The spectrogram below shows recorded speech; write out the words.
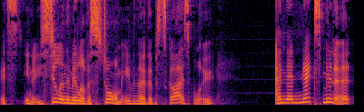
it's, you know, you're still in the middle of a storm, even though the sky's blue. And then next minute,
